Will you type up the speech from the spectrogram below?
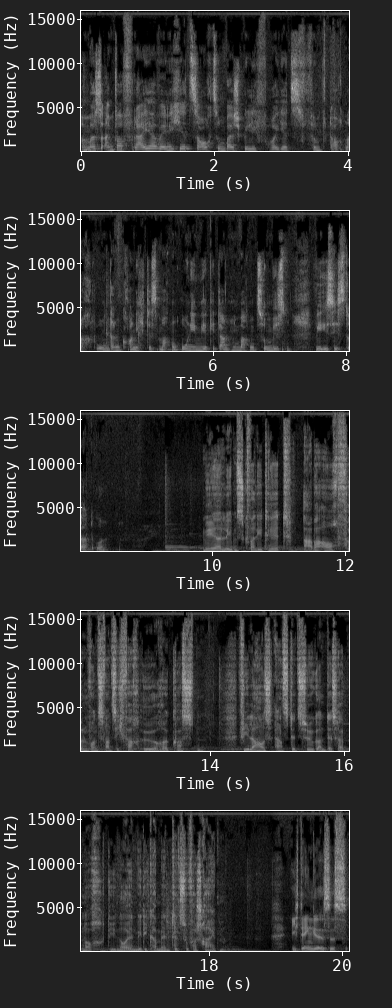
Man ist einfach freier, wenn ich jetzt auch zum Beispiel, ich fahre jetzt fünf Tage nach Rom, dann kann ich das machen, ohne mir Gedanken machen zu müssen, wie ist es dort unten. Mehr Lebensqualität, aber auch 25-fach höhere Kosten. Viele Hausärzte zögern deshalb noch, die neuen Medikamente zu verschreiben. Ich denke, es ist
